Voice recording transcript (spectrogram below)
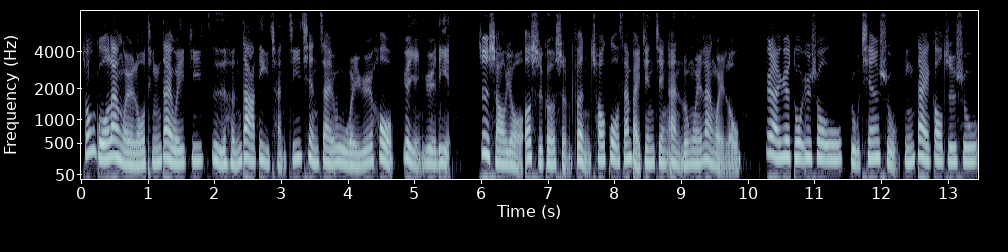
中国烂尾楼停贷危机自恒大地产积欠债务违约后越演越烈，至少有二十个省份超过三百件建案沦为烂尾楼，越来越多预售屋主签署停贷告知书，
